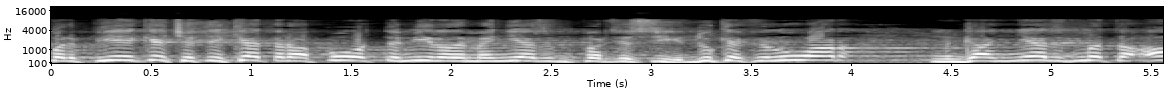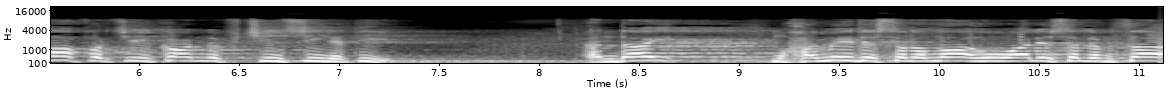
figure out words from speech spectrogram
përpiqet që të ketë raporte të mira dhe me njerëzit në përgjithësi, duke filluar nga njerëzit më të afërt që i ka në fqinjësinë e tij. Andaj Muhamedi sallallahu alaihi wasallam tha,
